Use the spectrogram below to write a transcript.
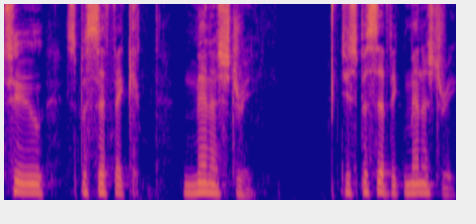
to specific ministry. To specific ministry.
